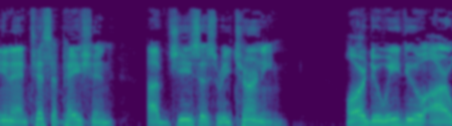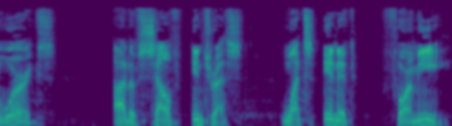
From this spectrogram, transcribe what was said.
in anticipation of Jesus returning? Or do we do our works out of self interest? What's in it for me?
